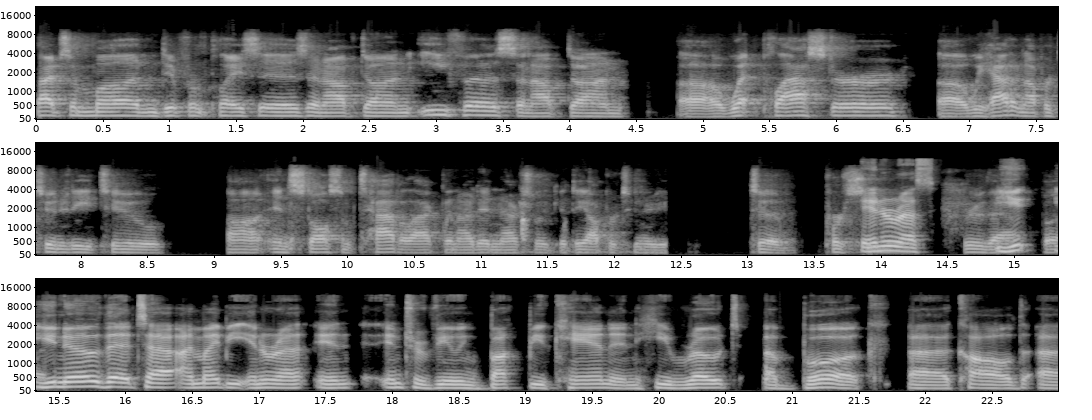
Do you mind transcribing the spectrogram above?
types of mud in different places, and I've done EIFS and I've done uh, wet plaster. Uh, we had an opportunity to uh, install some Tadelakt, and I didn't actually get the opportunity to pursue Interest. through that. You, but... you know that uh, I might be inter- in interviewing Buck Buchanan. He wrote a book uh, called uh,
